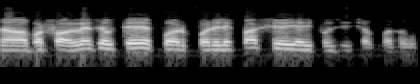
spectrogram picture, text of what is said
No, por favor, gracias a ustedes por, por el espacio y a disposición cuando guste.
